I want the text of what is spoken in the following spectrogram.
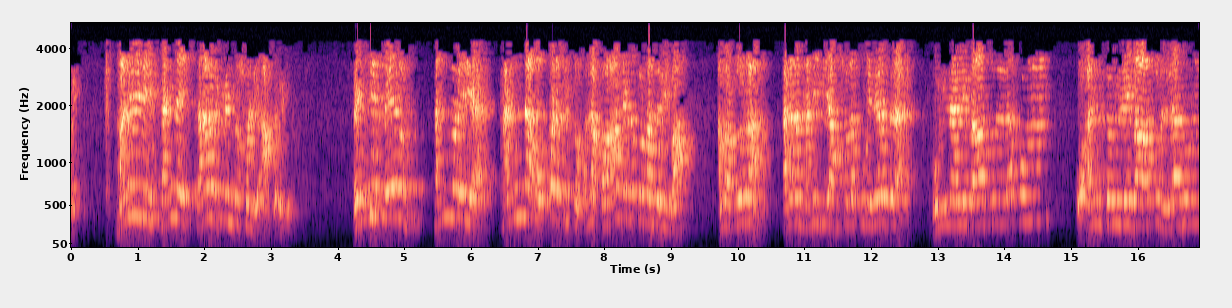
வேண்டும். மனைவி தன்னை கணவனுக்கென்று சொல்லி ஆக்க வேண்டும். ரெண்டு பேரும் தன்னுடைய தன்னை ஒப்படைச்சிட்டோம். அல்ல குரான் என்ன சொல்றான் தெரியுமா? அல்ல சொல்றான் கணவன் மனைவியா சொல்லக்கூடிய நேரத்துல உன்ன லிபாசுல்லகும் அன்சும் லிபாசுல்லகும்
